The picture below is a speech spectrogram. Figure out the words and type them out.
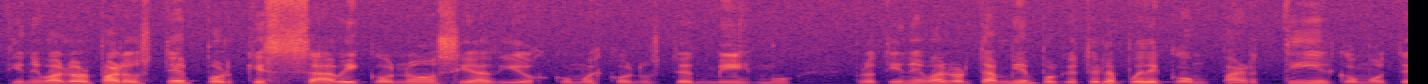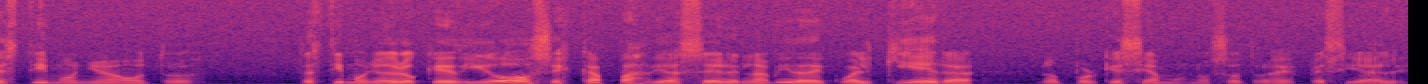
Tiene valor para usted porque sabe y conoce a Dios como es con usted mismo, pero tiene valor también porque usted la puede compartir como testimonio a otros. Testimonio de lo que Dios es capaz de hacer en la vida de cualquiera, no porque seamos nosotros especiales.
